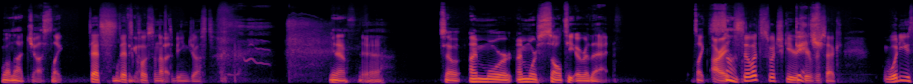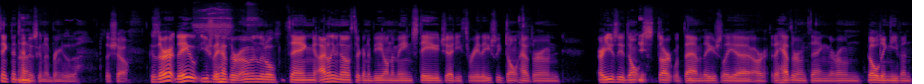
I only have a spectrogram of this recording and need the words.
Well, not just like that's that's ago, close enough but- to being just. you know. yeah. So I'm more I'm more salty over that. It's like All right. son of a- So let's switch gears here for a sec. What do you think Uh-huh. Nintendo's going to bring to the to the show? Because they're they usually have their own little thing. I don't even know if they're going to be on the main stage at E3. They usually don't have their own, or usually don't Yeah. start with them. They usually uh, are. They have their own thing, their own building, even.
